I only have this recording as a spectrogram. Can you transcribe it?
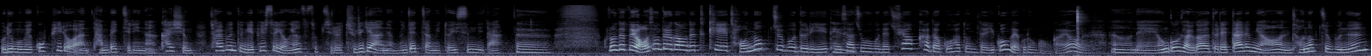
우리 몸에 꼭 필요한 단백질이나 칼슘, 철분 등의 필수 영양소 섭취를 줄이게 하는 문제점이 또 있습니다. 네. 그런데 또 여성들 가운데 특히 전업주부들이 대사증후군에 취약하다고 하던데 이건 왜 그런 건가요? 어, 네, 연구 결과들에 따르면 전업주부는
